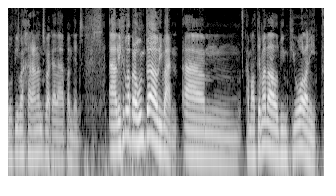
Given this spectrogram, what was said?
l'última jarana ens va quedar pendents. Uh, li he fet la pregunta a l'Ivan, um, amb el tema del 21 a la nit.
